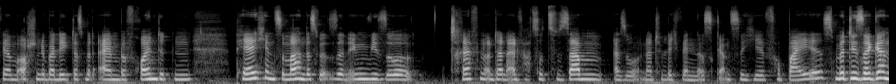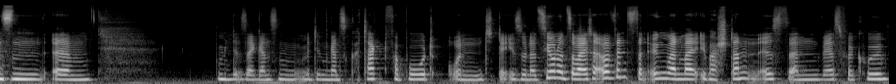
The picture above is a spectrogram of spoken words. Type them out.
wir haben auch schon überlegt, das mit einem befreundeten Pärchen zu machen, dass wir uns dann irgendwie so treffen und dann einfach so zusammen, also natürlich, wenn das Ganze hier vorbei ist, mit dieser ganzen ähm, mit dieser ganzen, mit dem ganzen Kontaktverbot und der Isolation und so weiter. Aber wenn es dann irgendwann mal überstanden ist, dann wäre es voll cool,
